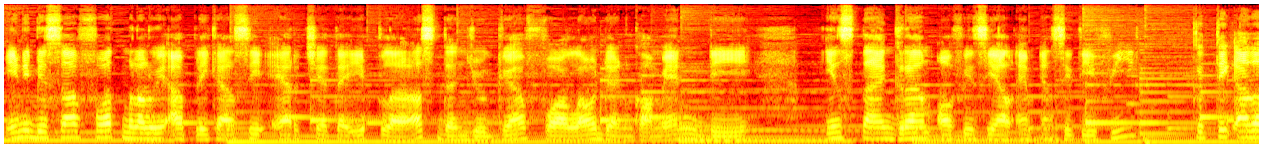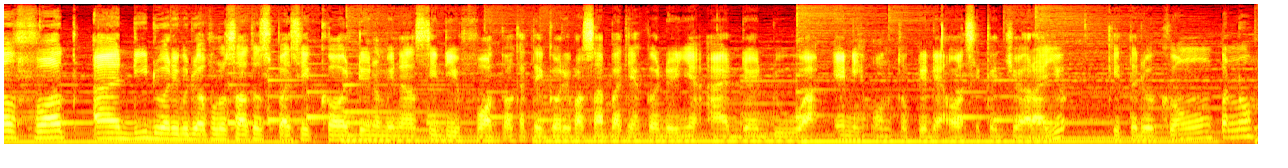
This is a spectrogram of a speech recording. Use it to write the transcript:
ini bisa vote melalui aplikasi RCTI Plus dan juga follow dan komen di Instagram official MNC TV Ketik atau vote Adi 2021 spasi kode nominasi di foto kategori persahabat ya kodenya ada dua. Ini untuk tidak Lesti Kejora yuk kita dukung penuh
